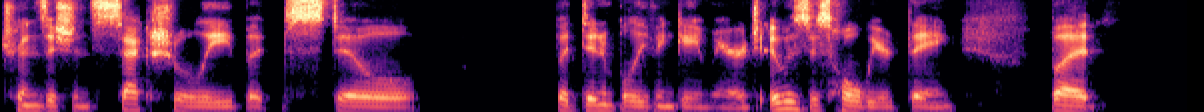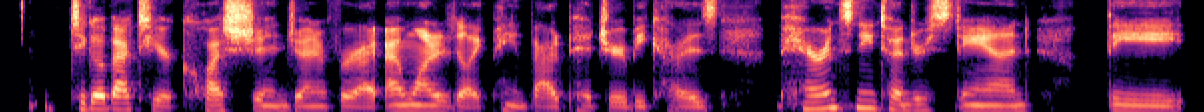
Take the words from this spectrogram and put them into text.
transition sexually, but still, but didn't believe in gay marriage. It was this whole weird thing. But to go back to your question, Jennifer, I, I wanted to like paint that picture because parents need to understand the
